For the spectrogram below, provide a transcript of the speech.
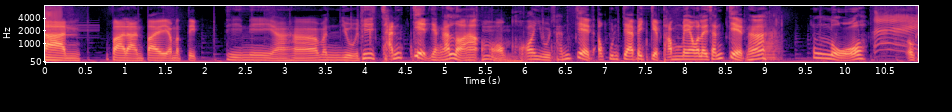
ด่านฝ่าด่านไปเอามาติดที่นี่อะฮะมันอยู่ที่ชั้นเจ็ดอย่างนั้นเหรอฮะอ๋อคอยอยู่ชั้นเจ็ดเอากุญแจไปเก็บทำแมวอะไรชั้นเจ็ดฮะฮัลโหลโอเค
